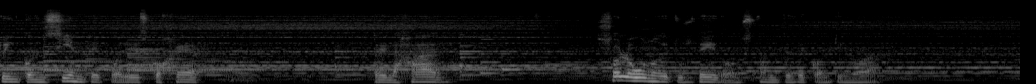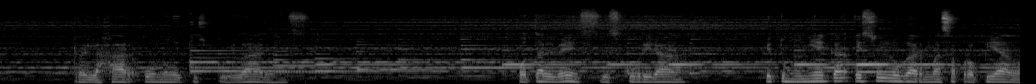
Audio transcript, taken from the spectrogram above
Tu inconsciente puede escoger relajar solo uno de tus dedos antes de continuar relajar uno de tus pulgares. O tal vez descubrirá que tu muñeca es un lugar más apropiado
